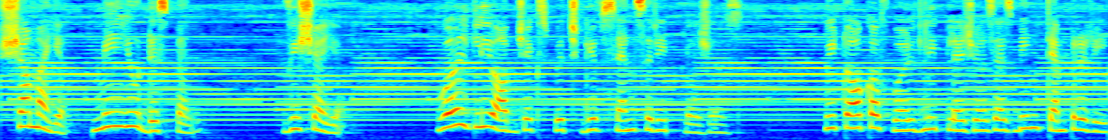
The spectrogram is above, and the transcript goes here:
Shamaya, may you dispel. Vishaya, worldly objects which give sensory pleasures. We talk of worldly pleasures as being temporary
